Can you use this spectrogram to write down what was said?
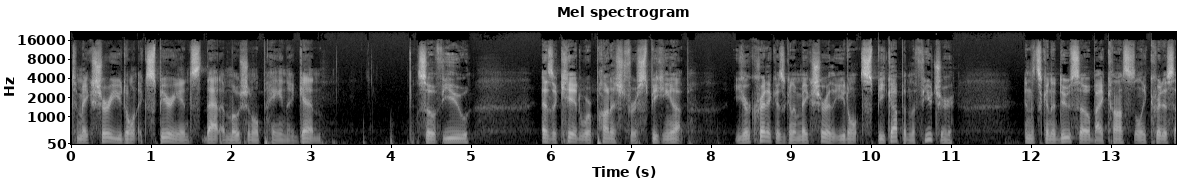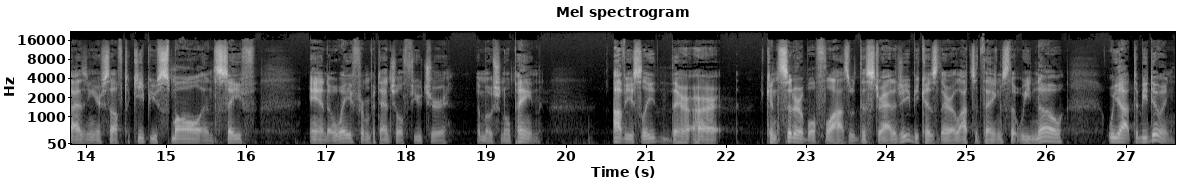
to make sure you don't experience that emotional pain again. So, if you as a kid were punished for speaking up, your critic is going to make sure that you don't speak up in the future. And it's going to do so by constantly criticizing yourself to keep you small and safe and away from potential future emotional pain. Obviously, there are considerable flaws with this strategy because there are lots of things that we know we ought to be doing,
